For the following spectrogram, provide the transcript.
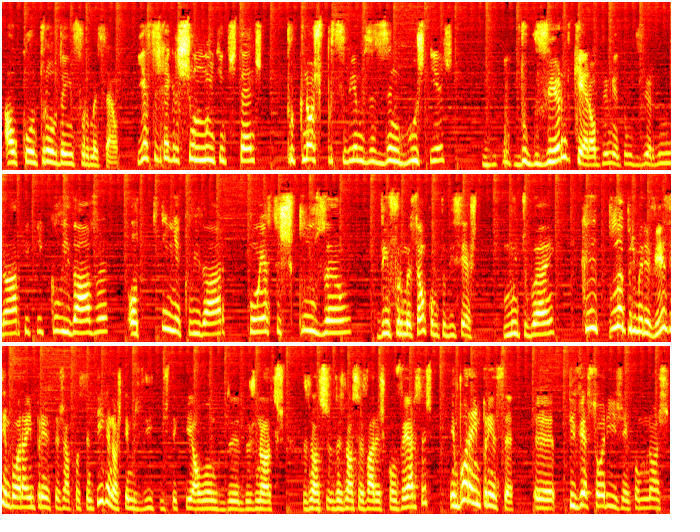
ao controle da informação. E essas regras são muito interessantes porque nós percebemos as angústias do governo, que era obviamente um governo monárquico, e que lidava, ou tinha que lidar, com essa explosão de informação, como tu disseste muito bem, que pela primeira vez, embora a imprensa já fosse antiga, nós temos dito isto aqui ao longo de, dos nossos, dos nossos, das nossas várias conversas, embora a imprensa uh, tivesse origem, como nós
